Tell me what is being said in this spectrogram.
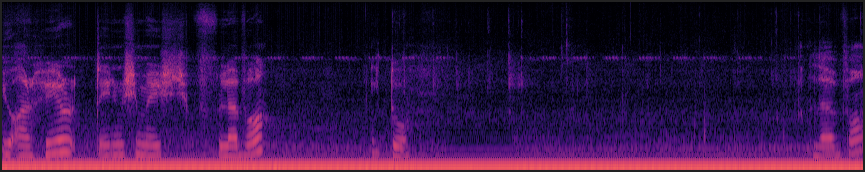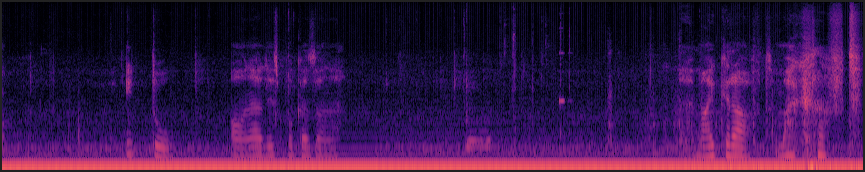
You are here, czyli musimy iść w lewo i tu. Lewo i tu. O, nawet jest pokazane. Minecraft, Minecraft.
